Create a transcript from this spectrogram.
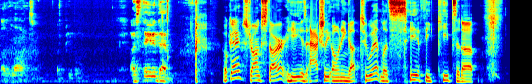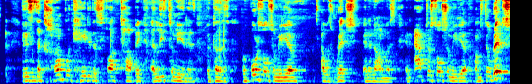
a lot of people. I've stated that Okay, strong start. He is actually owning up to it. Let's see if he keeps it up. this is a complicated as fuck topic, at least to me it is, because before social media, I was rich and anonymous. And after social media, I'm still rich,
